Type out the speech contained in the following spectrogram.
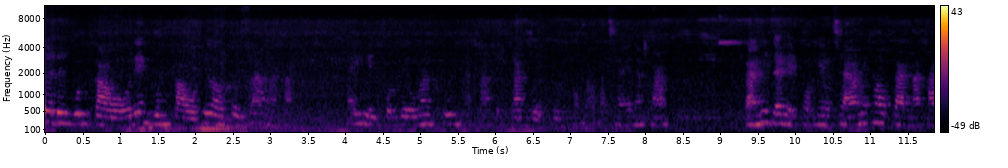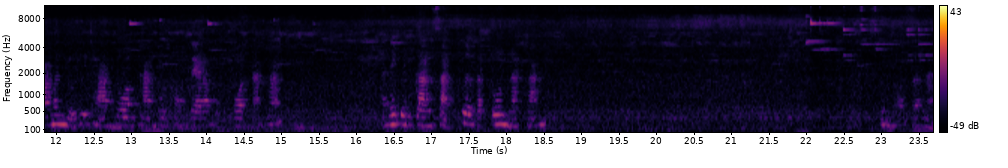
พื่อดึงบุญเก่าเร่งบุญเก่าที่เราเคยสร้างนะคะให้เห็นผลเร็วมากขึ้นนะคะ เป็นการเบิกบุญของเรามาใช้นะคะ การที่จะเห็นผลเร็วช้าไม่เท่ากันนะคะ มันอยู่ที่ทางดวงทางบุญของแต่ละบุคคลนะคะ อันนี้เป็นการสักเพื่อกระตุ้นนะคะเป็นวาสนา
